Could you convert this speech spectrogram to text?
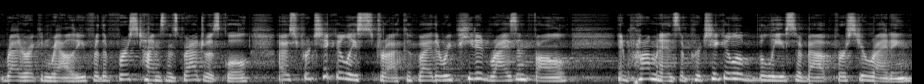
Rhetoric and Reality for the first time since graduate school, I was particularly struck by the repeated rise and fall in prominence of particular beliefs about first year writing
